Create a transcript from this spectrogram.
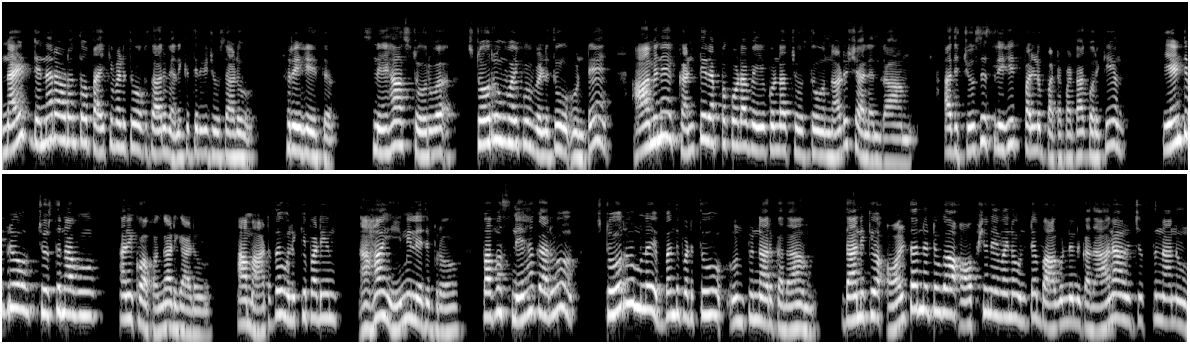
నైట్ డిన్నర్ అవడంతో పైకి వెళుతూ ఒకసారి వెనక్కి తిరిగి చూశాడు Srihith. Sneha store store room వైపు వెళుతూ ఉంటే ఆమెనే కంటి రెప్ప కూడా వేయకుండా చూస్తూ ఉన్నాడు శైలేంద్ర. అది చూసి శ్రీహిత్ పళ్ళు పటపటా కొరికి ఏంటి బ్రో చూస్తున్నావు? అని కోపంగా అడిగాడు. ఆ మాటతో ఉలిక్కిపడి ఆహా ఏమీ లేదు బ్రో. పాప స్నేహ గారు స్టోర్ రూమ్లో ఇబ్బంది పడుతూ ఉంటున్నారు కదా. దానికి ఆల్టర్నేటివ్గా ఆప్షన్ ఏమైనా ఉంటే బాగుండును కదా అని ఆలోచిస్తున్నాను.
